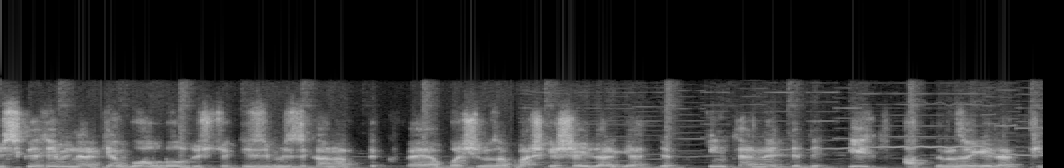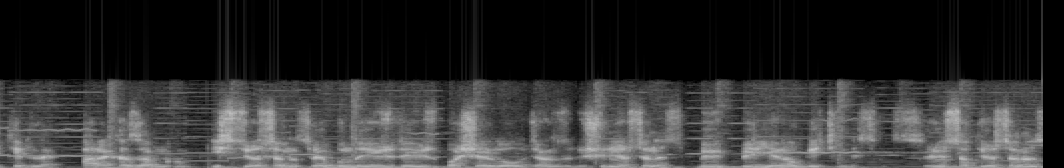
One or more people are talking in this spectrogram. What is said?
Bisiklete binerken bol bol düştük, dizimizi kanattık veya başımıza başka şeyler geldi. İnternette de ilk aklınıza gelen fikirle para kazanmam istiyorsanız ve bunda %100 başarılı olacağınızı düşünüyorsanız büyük bir yanılgı içindesiniz. Ürün satıyorsanız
